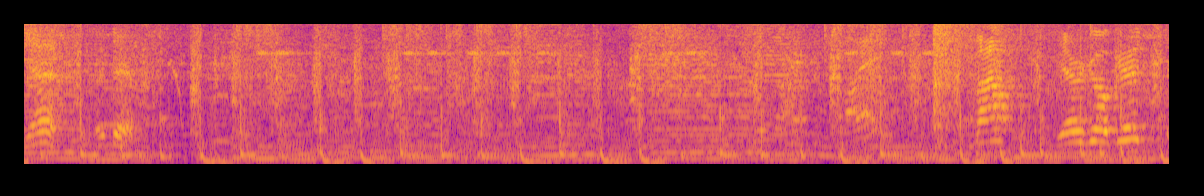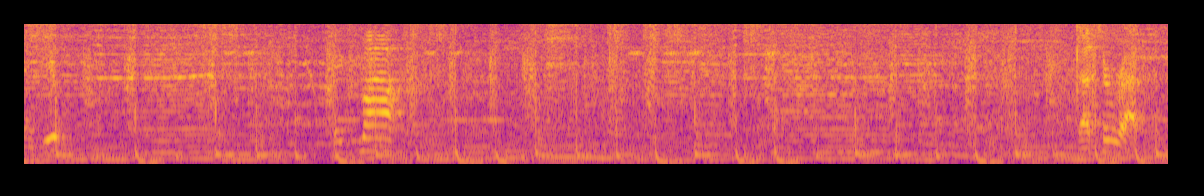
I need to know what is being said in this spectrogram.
Yes. Right there. There we go. Good. Thank you. Big smile. That's a wrap.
